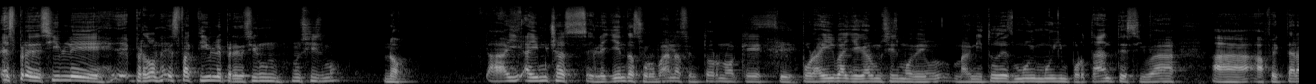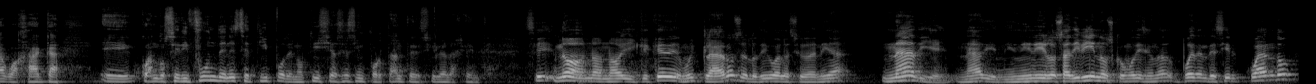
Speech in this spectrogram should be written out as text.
¿Es predecible, eh, perdón, es factible predecir un, sismo? No. Hay, hay, muchas eh, leyendas urbanas en torno a que por ahí va a llegar un sismo de magnitudes muy, muy importantes y va a afectar a Oaxaca. Eh, cuando se difunden este tipo de noticias es importante decirle a la gente. Sí, no, no, no, y que quede muy claro, se lo digo a la ciudadanía, Nadie, nadie, ni, ni, los adivinos, como dicen, pueden decir cuándo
